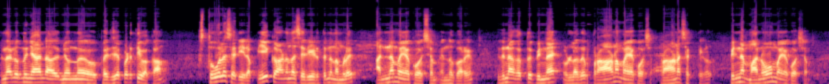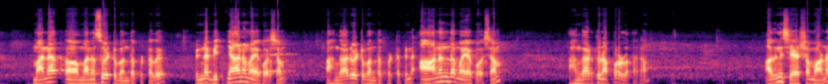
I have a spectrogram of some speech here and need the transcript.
എന്നാലൊന്ന് ഞാൻ അതിനൊന്ന് പരിചയപ്പെടുത്തി വെക്കാം. സ്ഥൂല ശരീരം. ഈ കാണുന്ന ശരീരത്തിന് നമ്മൾ അന്നമയ കോശം എന്ന് പറയും. ഇതിനകത്ത് പിന്നെ ഉള്ളത് പ്രാണമയ കോശം പ്രാണശക്തികൾ. പിന്നെ മനോമയ കോശം മന മനസ്സുമായിട്ട് ബന്ധപ്പെട്ടത്. പിന്നെ വിജ്ഞാനമയ കോശം അഹങ്കാരമായിട്ട് ബന്ധപ്പെട്ട്. പിന്നെ ആനന്ദമയ കോശം അഹങ്കാരത്തിനപ്പുറമുള്ള തലം. അതിനുശേഷമാണ്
